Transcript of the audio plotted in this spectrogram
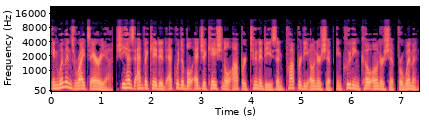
In women's rights area, she has advocated equitable educational opportunities and property ownership including co-ownership for women.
